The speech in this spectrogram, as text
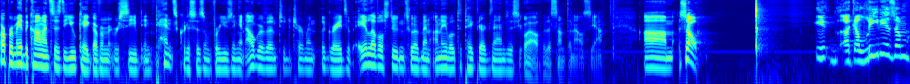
Harper made the comments as the UK government received intense criticism for using an algorithm to determine the grades of A level students who have been unable to take their exams this year. Well, there's something else, yeah. Um, so, it, like elitism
